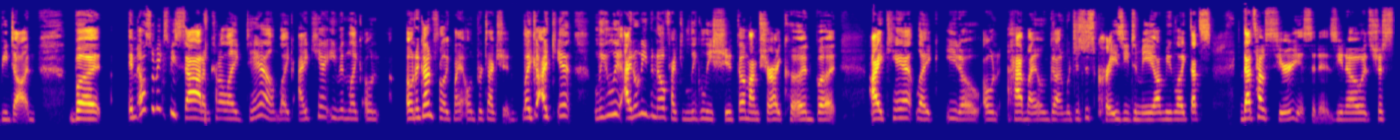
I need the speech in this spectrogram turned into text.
be done. But it also makes me sad. I'm kind of like, damn, like I can't even like own own a gun for like my own protection. Like I can't legally I don't even know if I can legally shoot them. I'm sure I could, but I can't like, you know, own have my own gun, which is just crazy to me. I mean, like that's that's how serious it is, you know? It's just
